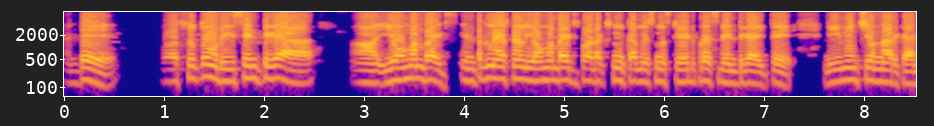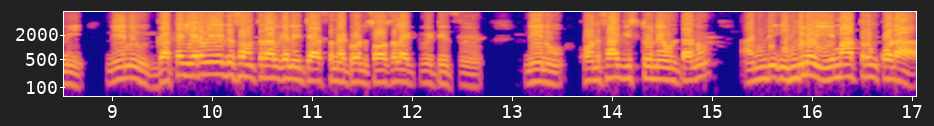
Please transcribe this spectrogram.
అంటే ప్రస్తుతం రీసెంట్గా human rights international human rights protection commission state ప్రెసిడెంట్గా అయితే నియమించి ఉన్నారు. కానీ నేను గత ఇరవై ఐదు సంవత్సరాలుగా నేను చేస్తున్నటువంటి సోషల్ యాక్టివిటీస్ నేను కొనసాగిస్తూనే ఉంటాను. అంది ఇందులో ఏమాత్రం కూడా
